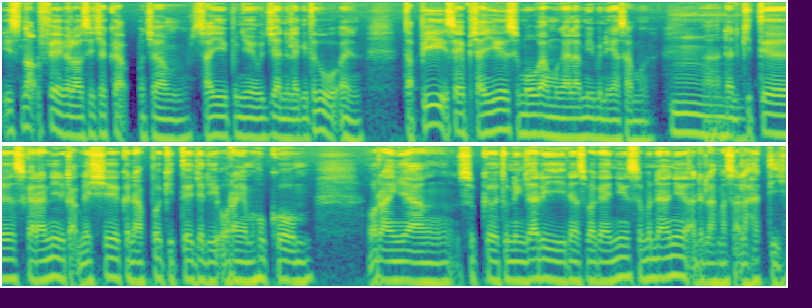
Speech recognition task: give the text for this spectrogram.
it's not fair kalau saya cakap macam saya punya ujian dia lagi teruk kan. Tapi saya percaya semua orang mengalami benda yang sama. Hmm. Uh, dan kita sekarang ni dekat Malaysia kenapa kita jadi orang yang menghukum, orang yang suka tuning jari dan sebagainya sebenarnya adalah masalah hati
